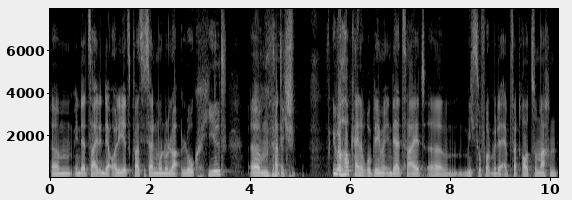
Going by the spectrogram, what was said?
ähm, in der Zeit, in der Olli jetzt quasi seinen Monolog hielt, ähm, hatte ich überhaupt keine Probleme in der Zeit, ähm, mich sofort mit der App vertraut zu machen.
